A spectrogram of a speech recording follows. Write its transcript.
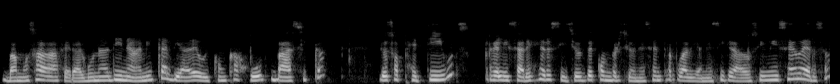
Vamos a hacer alguna dinámica el día de hoy con Kahoot básica. Los objetivos, realizar ejercicios de conversiones entre radianes y grados y viceversa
